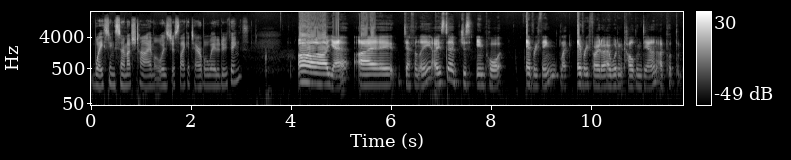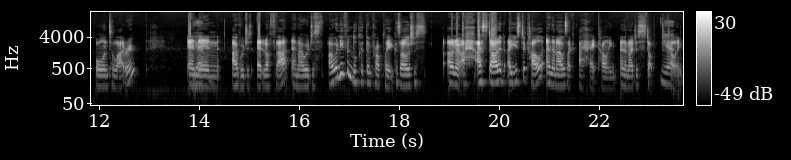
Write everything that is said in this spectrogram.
wasting so much time or was just like a terrible way to do things? Uh yeah, I definitely. I used to just import everything, like every photo. I wouldn't cull them down. I'd put them all into Lightroom. And Yeah. then I would just edit off that and I would just I wouldn't even look at them properly because I was just I don't know. I, I started I used to cull and then I was like I hate culling and then I just stopped Yeah. culling.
